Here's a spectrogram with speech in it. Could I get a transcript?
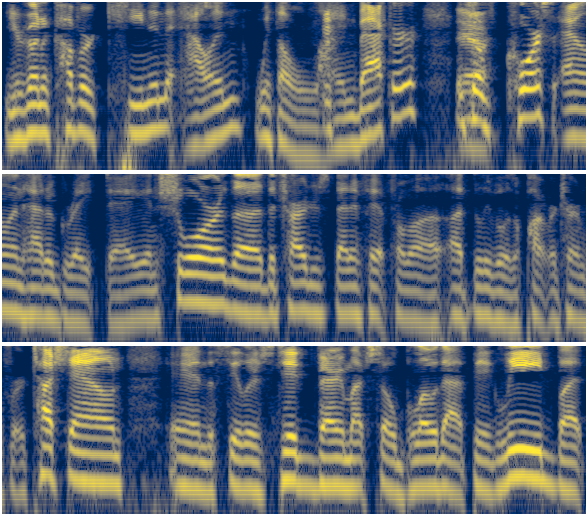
you're going to cover Keenan Allen with a linebacker. And Yeah. so, of course, Allen had a great day. And sure, the, the Chargers benefit from a, I believe it was a punt return for a touchdown. And the Steelers did very much so blow that big lead. But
